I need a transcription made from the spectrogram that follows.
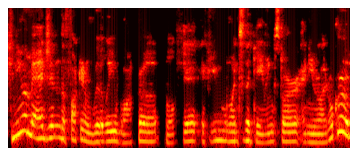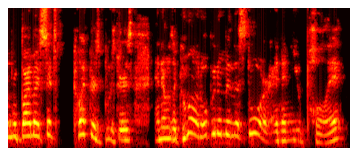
Can you imagine the fucking Willy Wonka bullshit if you went to the gaming store and you were like, okay, I'm gonna buy my six collector's boosters, and I was like, come on, open them in the store, and then you pull it,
